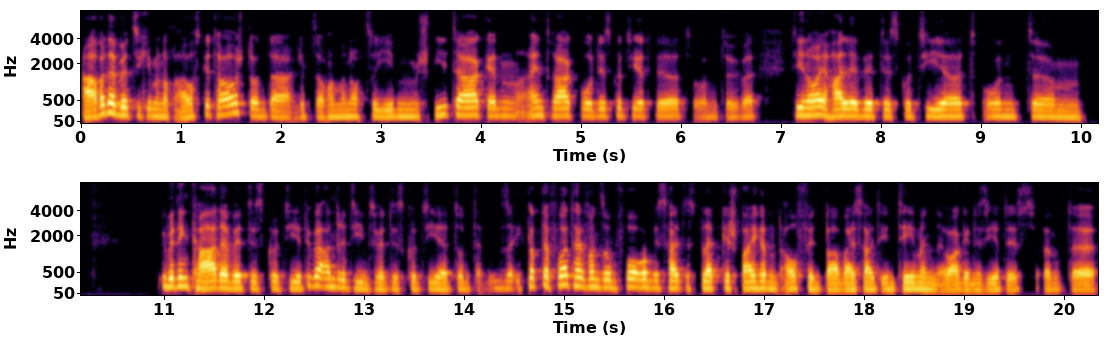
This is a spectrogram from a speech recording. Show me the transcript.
aber da wird sich immer noch ausgetauscht und da gibt es auch immer noch zu jedem Spieltag einen Eintrag, wo diskutiert wird und über die neue Halle wird diskutiert und ähm, über den Kader wird diskutiert, über andere Teams wird diskutiert. Und ich glaube, der Vorteil von so einem Forum ist halt, es bleibt gespeichert und auffindbar, weil es halt in Themen organisiert ist und äh,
